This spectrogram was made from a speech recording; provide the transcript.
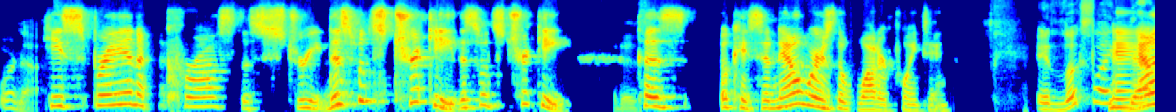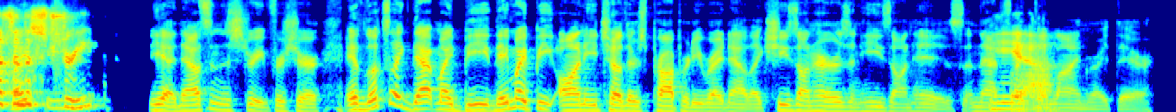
or not? He's spraying across the street. This one's tricky. This one's tricky. It is. Cause okay, so now where's the water pointing? It looks like Now that it's in the might be- street. Yeah, now it's in the street for sure. It looks like that might be they might be on each other's property right now. Like she's on hers and he's on his, and that's like the line right there.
